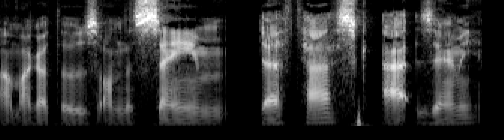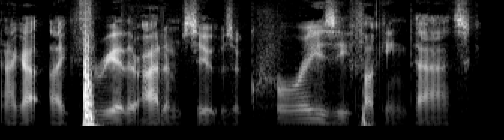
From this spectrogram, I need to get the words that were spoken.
Um, I got those on the same death task at Zami, and I got like three other items too. It was a crazy fucking task.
